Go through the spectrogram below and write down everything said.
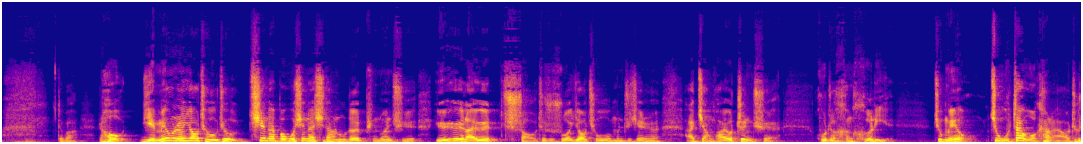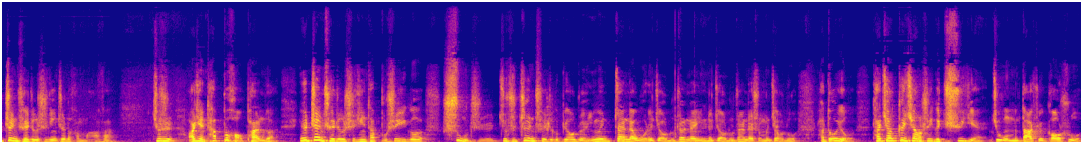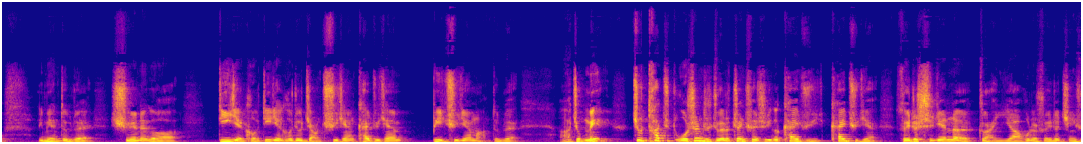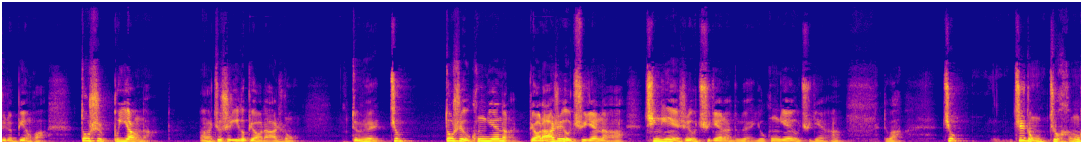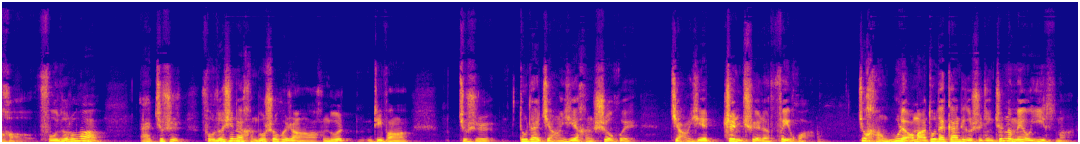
对吧？然后也没有人要求，就现在包括现在西塘路的评论区也越来越少，就是说要求我们这些人啊讲话要正确或者很合理，就没有。就我在我看来啊，这个正确这个事情真的很麻烦。就是，而且它不好判断，因为正确这个事情它不是一个数值，就是正确这个标准。因为站在我的角度，站在你的角度，站在什么角度，它都有，它像更像是一个区间。就我们大学高数里面，对不对？学那个第一节课，第一节课就讲区间，开区间闭区间嘛，对不对？啊，就没就它就我甚至觉得正确是一个开区开区间，随着时间的转移啊，或者随着情绪的变化，都是不一样的啊，就是一个表达这种。对不对？就都是有空间的，表达是有区间的啊，倾听也是有区间的，对不对？有空间有区间啊，对吧？就这种就很好，否则的话，哎，就是否则现在很多社会上啊，很多地方啊，就是都在讲一些很社会，讲一些正确的废话，就很无聊嘛，都在干这个事情，真的没有意思嘛，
